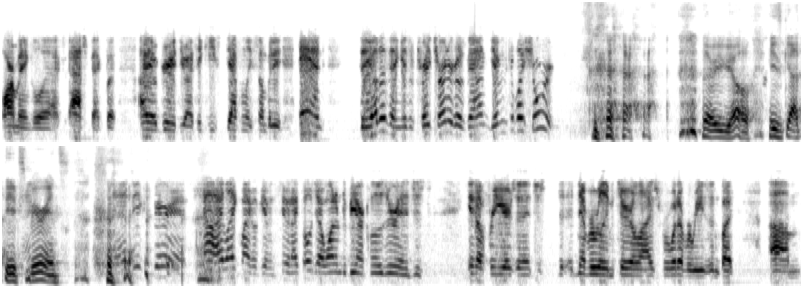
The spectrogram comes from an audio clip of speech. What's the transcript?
arm angle aspect. But I agree with you. I think he's definitely somebody. And the other thing is, if Trea Turner goes down, Givens can play short. there you go. He's got the experience. No, I like Mychal Givens too, and I told you I want him to be our closer, and it just you know, for years, and it just it never really materialized for whatever reason. But um,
